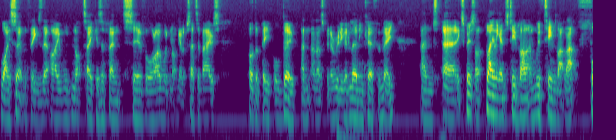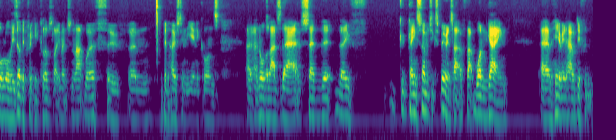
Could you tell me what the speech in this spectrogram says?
why certain things that I would not take as offensive or I would not get upset about, other people do, and, and that's been a really good learning curve for me. And uh, experience like playing against teams like that and with teams like that for all these other cricket clubs, like you mentioned, Lapworth, who've um, been hosting the unicorns, and, and all the lads there have said that they've gained so much experience out of that one game um, hearing how different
